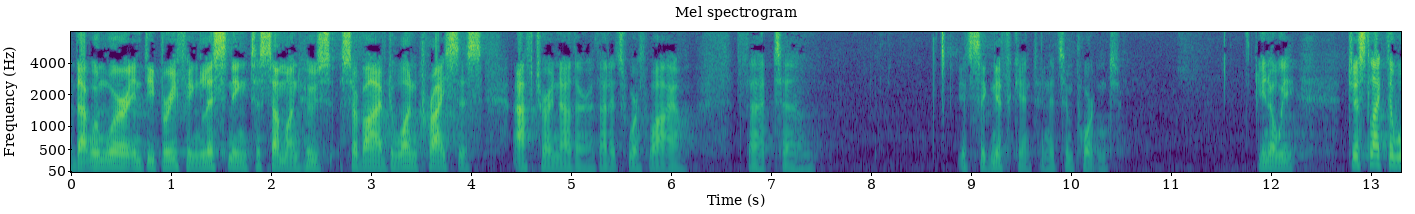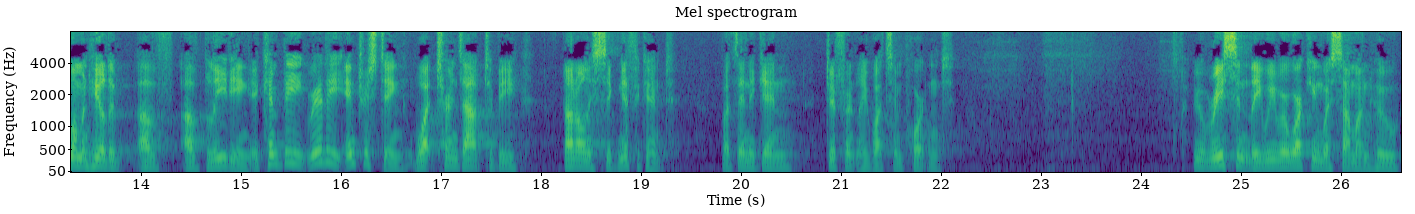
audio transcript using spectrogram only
that when we're in debriefing, listening to someone who's survived one crisis after another, that it's worthwhile, that um, it's significant and it's important. You know, we, just like the woman healed of, of, of bleeding, it can be really interesting what turns out to be not only significant, but then again, differently, what's important. Recently, we were working with someone who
